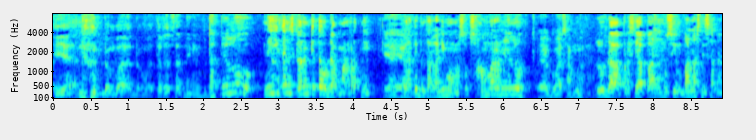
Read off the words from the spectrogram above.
iya domba domba tersesatnya nggak bisa. Tapi lu, nih kan sekarang kita udah Maret nih. Iya, iya. Berarti bentar lagi mau masuk summer nih lu. ya gue summer Lu udah persiapan musim panas di sana.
